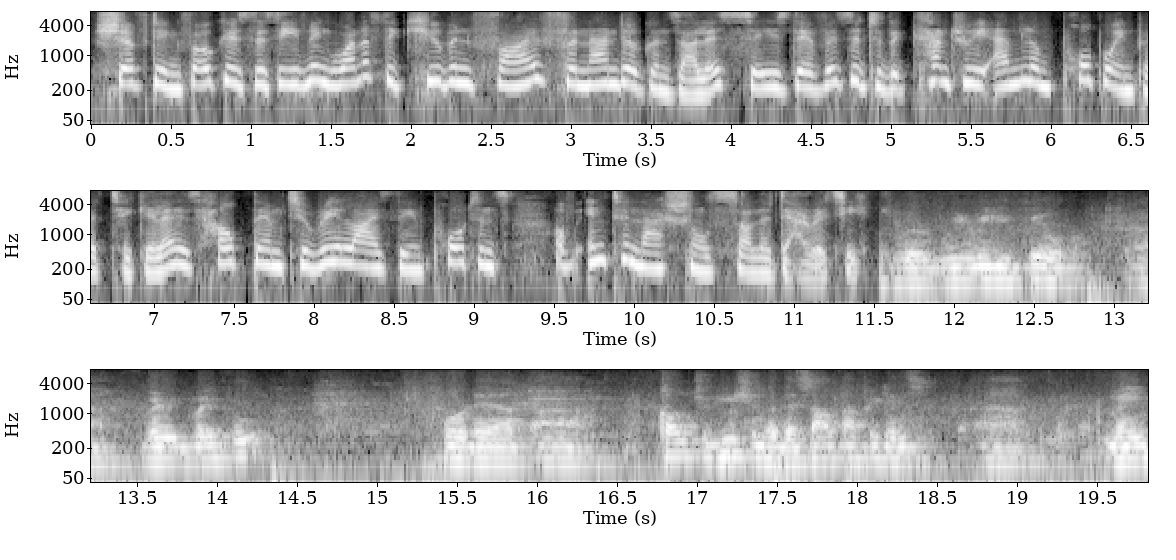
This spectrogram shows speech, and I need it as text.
Shifting focus this evening, one of the Cuban five, Fernando Gonzalez, says their visit to the country and Limpopo in particular has helped them to realize the importance of international solidarity. We really feel uh, very grateful for the uh, contribution that the South Africans uh, made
